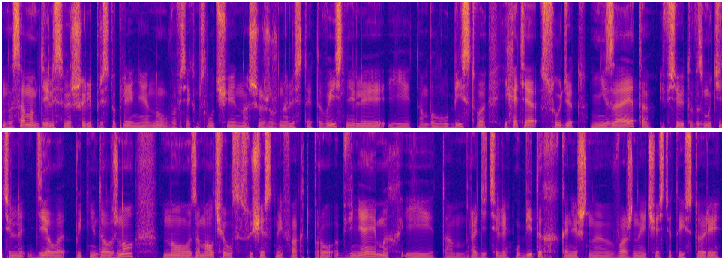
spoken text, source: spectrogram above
на самом деле совершили преступление. Ну, во всяком случае, наши журналисты это выяснили, и там было убийство. И хотя судят не за это, и все это возмутительно, дело быть не должно, но замалчивался существенный факт про обвиняемых и там родители убитых, конечно, важная часть этой истории.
